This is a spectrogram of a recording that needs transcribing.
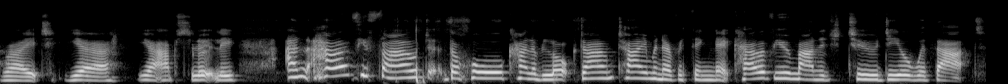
Right. Yeah. Yeah, absolutely. And how have you found the whole kind of lockdown time and everything, Nick? How have you managed to deal with that?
